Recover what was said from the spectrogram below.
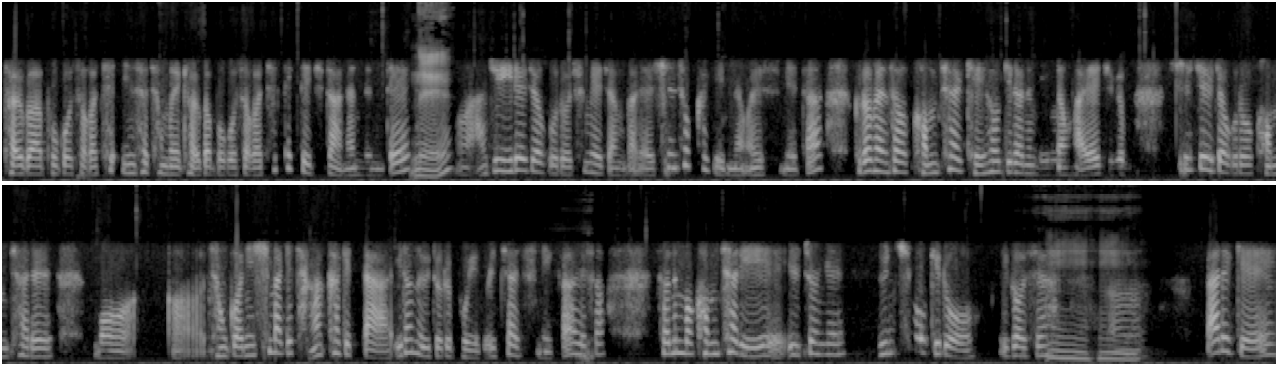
결과 보고서가, 채- 인사청문회 결과 보고서가 채택되지도 않았는데, 네, 어, 아주 이례적으로 추미애 장관을 신속하게 임명을 했습니다. 그러면서 검찰 개혁이라는 민명하에 지금 실질적으로 검찰을 뭐 어, 정권이 심하게 장악하겠다 이런 의도를 보이고 있지 않습니까? 그래서 저는 뭐 검찰이 일종의 눈치 보기로 이것을 음, 음. 어, 빠르게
